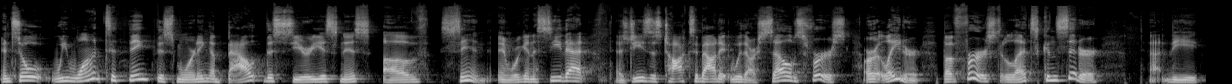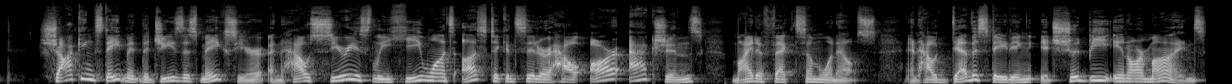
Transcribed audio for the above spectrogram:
And so we want to think this morning about the seriousness of sin. And we're going to see that as Jesus talks about it with ourselves first or later. But first, let's consider uh, the shocking statement that Jesus makes here and how seriously he wants us to consider how our actions might affect someone else and how devastating it should be in our minds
